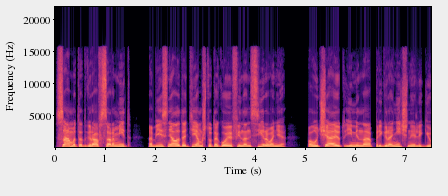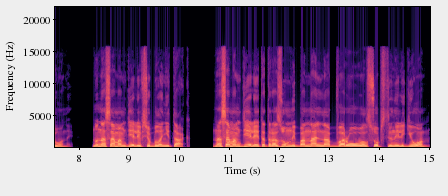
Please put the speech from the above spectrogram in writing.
Сам этот граф Сармит объяснял это тем, что такое финансирование получают именно приграничные легионы. Но на самом деле все было не так. На самом деле этот разумный банально обворовывал собственный легион,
